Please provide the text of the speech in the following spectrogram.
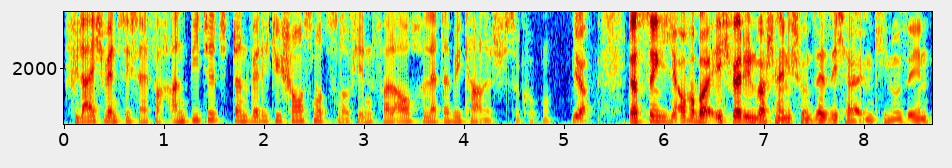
vielleicht, wenn es sich einfach anbietet, dann werde ich die Chance nutzen, auf jeden Fall auch Letter Be Carnage zu gucken. Ja, das denke ich auch, aber ich werde ihn wahrscheinlich schon sehr sicher im Kino sehen.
